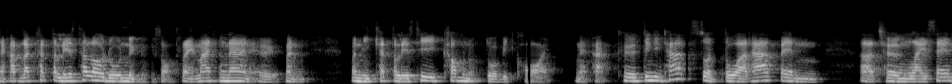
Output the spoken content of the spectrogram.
นะครับและ catalyst ถ้าเราดูหนึ่งสองไตรมาสข้างหน้าเนี่ยเออมันมันมีแคตตาลิสที่เข้ามาหนุนตัวบิตคอยนะครับคือจริงๆ ถ้าส่วนตัวถ้าเป็นเชิงไลเซน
